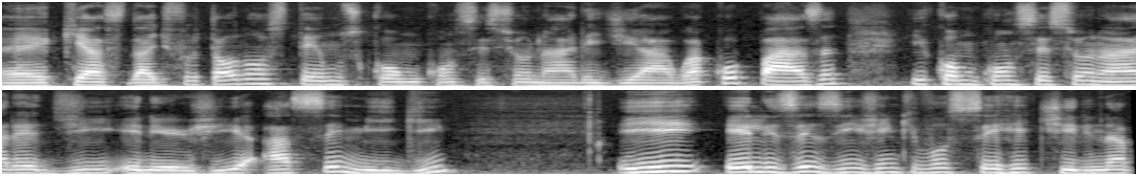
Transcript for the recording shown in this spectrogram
é, que é a cidade frutal, nós temos como concessionária de água a Copasa e como concessionária de energia a CEMIG. E eles exigem que você retire na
